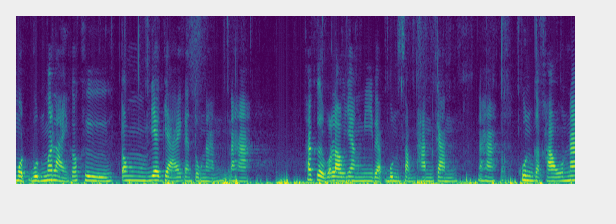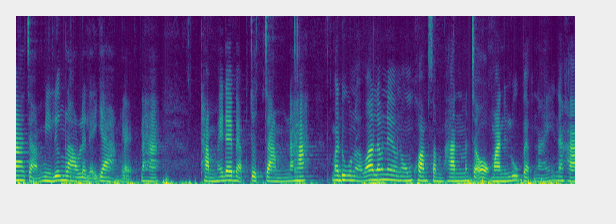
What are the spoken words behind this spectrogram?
หมดบุญเมื่อไหร่ก็คือต้องแยกย้ายกันตรงนั้นนะคะถ้าเกิดว่าเรายังมีแบบบุญสัมพันธ์กันนะคะคุณกับเขาน่าจะมีเรื่องราวหลาย ๆ อย่างแหละนะคะทำให้ได้แบบจดจำนะคะ มาดูหน่อยว่าแล้วแนวโน้มความสัมพันธ์มันจะออกมาในรูปแบบไหนนะคะ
